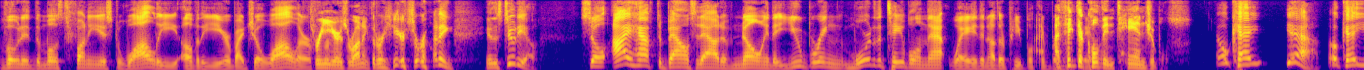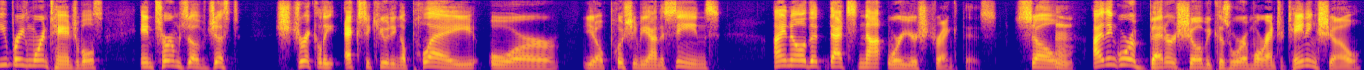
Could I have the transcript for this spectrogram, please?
voted the most funniest Wally of the year by Joe Waller. Three years running. three years running in the studio. So I have to balance it out of knowing that you bring more to the table in that way than other people can bring. I think they're the called intangibles. Okay, yeah, okay. You bring more intangibles in terms of just strictly executing a play or you know pushing behind the scenes. I know that that's not where your strength is. So hmm. I think we're a better show because we're a more entertaining show.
